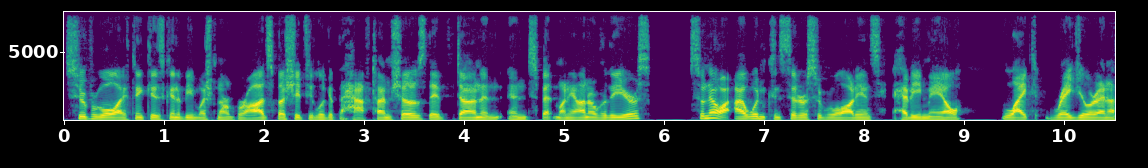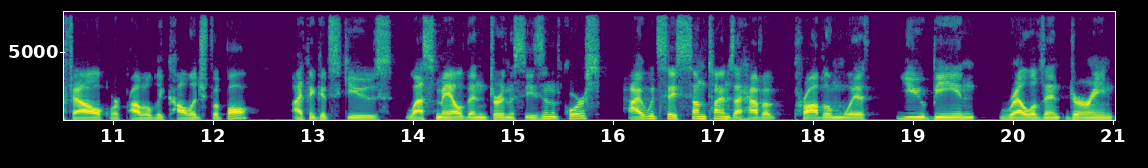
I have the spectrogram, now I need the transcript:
Super Bowl, I think, is going to be much more broad, especially if you look at the halftime shows they've done and, and spent money on over the years. So, no, I wouldn't consider a Super Bowl audience heavy male like regular NFL or probably college football. I think it skews less male than during the season, of course. I would say sometimes I have a problem with you being relevant during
